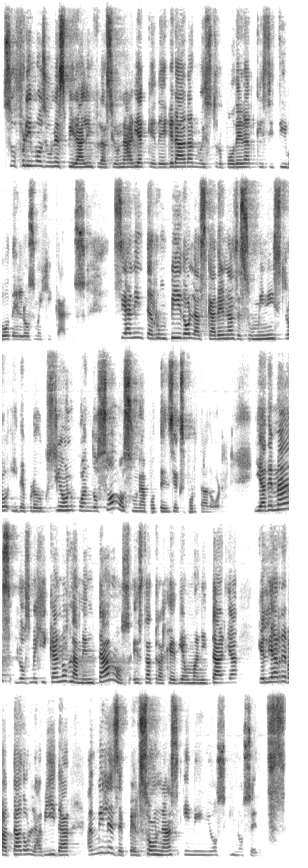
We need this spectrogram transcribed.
Sufrimos de una espiral inflacionaria que degrada nuestro poder adquisitivo de los mexicanos. Se han interrumpido las cadenas de suministro y de producción cuando somos una potencia exportadora. Y además, los mexicanos lamentamos esta tragedia humanitaria que le ha arrebatado la vida a miles de personas y niños inocentes.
